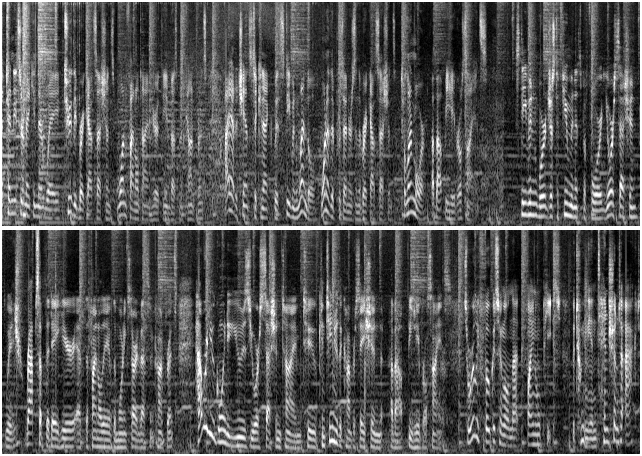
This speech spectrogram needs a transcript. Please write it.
Attendees are making their way to the breakout sessions one final time here at the investment conference. I had a chance to connect with Stephen Wendel, one of the presenters in the breakout sessions, to learn more about behavioral science. Stephen, we're just a few minutes before your session, which wraps up the day here at the final day of the Morningstar Investment Conference. How are you going to use your session time to continue the conversation about behavioral science? So, really focusing on that final piece between the intention to act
